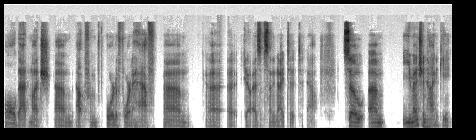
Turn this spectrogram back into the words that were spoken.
all that much um, out from four to four and a half, um, uh, uh, you know, as of Sunday night to, to now. So um, you mentioned Heinicke.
